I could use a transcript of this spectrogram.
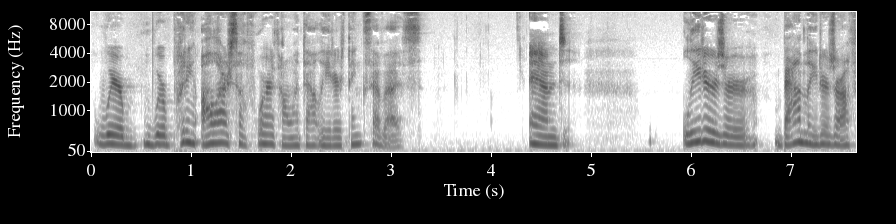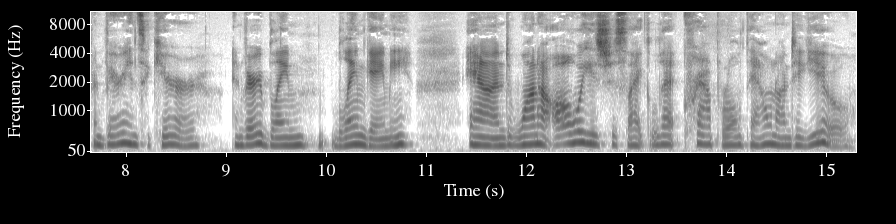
we're we're putting all our self worth on what that leader thinks of us, and leaders are bad leaders are often very insecure and very blame blame gamey and want to always just like let crap roll down onto you.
